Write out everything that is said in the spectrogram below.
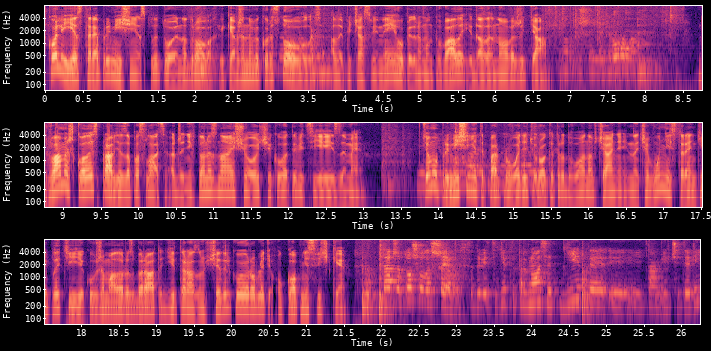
Школі є старе приміщення з плитою на дровах, яке вже не використовувалося, але під час війни його підремонтували і дали нове життя. Дровами школа і справді запаслася, адже ніхто не знає, що очікувати від цієї зими. В цьому приміщенні тепер проводять уроки трудового навчання, і на чавунній старенькій плиті, яку вже мали розбирати, діти разом з вчителькою роблять окопні свічки. Це вже то, що лишилося. Дивіться, діти приносять діти і, і там і вчителі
